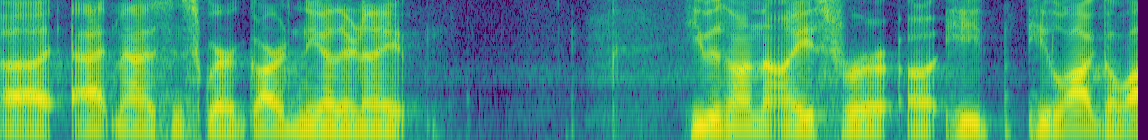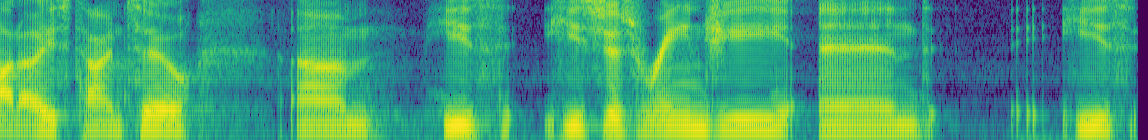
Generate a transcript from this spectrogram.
uh, at Madison Square Garden the other night. He was on the ice for uh, he he logged a lot of ice time too. Um, he's he's just rangy and he's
